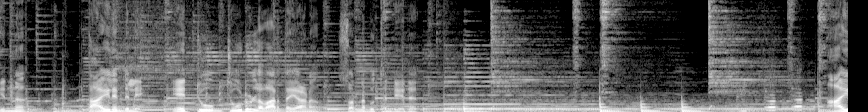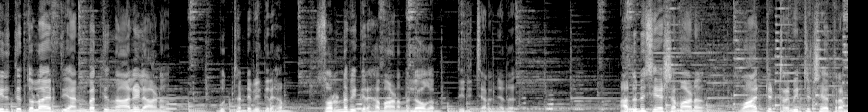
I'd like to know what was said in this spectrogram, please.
ഇന്ന് തായ്ലൻഡിലെ ഏറ്റവും ചൂടുള്ള വാർത്തയാണ് സ്വർണബുദ്ധന്റേത്. ആയിരത്തി തൊള്ളായിരത്തി അൻപത്തിനാലിലാണ് ബുദ്ധന്റെ വിഗ്രഹം സ്വർണ വിഗ്രഹമാണെന്ന് ലോകം തിരിച്ചറിഞ്ഞത്. അതിനുശേഷമാണ് വാറ്റ് ട്രെമിറ്റ് ക്ഷേത്രം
